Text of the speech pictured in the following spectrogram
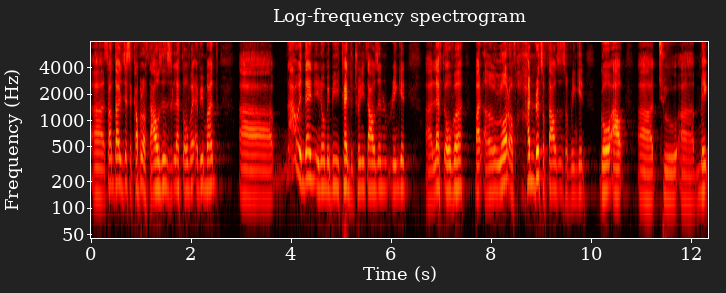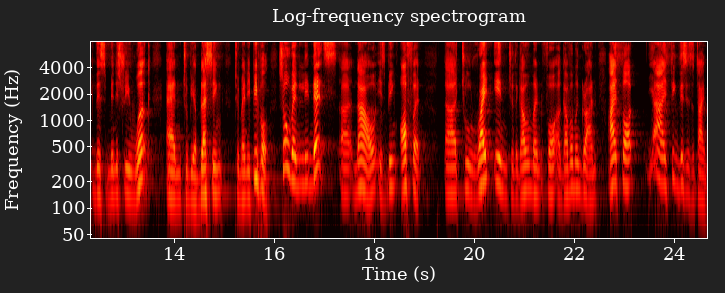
Uh, sometimes just a couple of thousands left over every month. Uh, now and then, you know, maybe 10 to 20,000 ringgit uh, left over, but a lot of hundreds of thousands of ringgit go out uh, to uh, make this ministry work and to be a blessing to many people. So when Lynette's uh, now is being offered uh, to write in to the government for a government grant, I thought, yeah, I think this is the time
